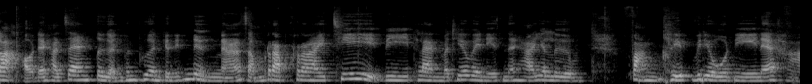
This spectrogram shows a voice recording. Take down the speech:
กล่าวนะคะ แจ้งเตือนเพื่อนๆกันนิดนึงนะสำหรับใครที่มีแพลนมาเที่ยวเวนิสนะคะ อย่าลืมฟังคลิปวิดีโอนี้นะคะ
